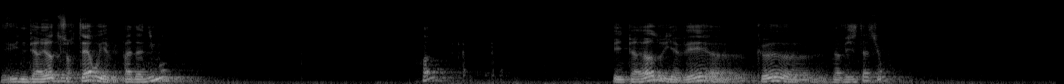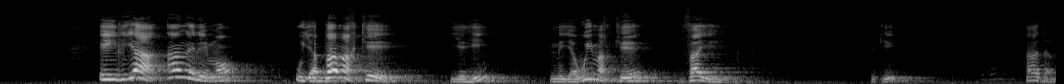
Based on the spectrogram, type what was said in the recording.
Il y a eu une période sur Terre où il n'y avait pas d'animaux. Il une période où il n'y avait euh, que euh, de la végétation. Il y a un élément où il n'y a pas marqué Yehi, mais il y a oui marqué Vayehi. C'est qui Adam.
